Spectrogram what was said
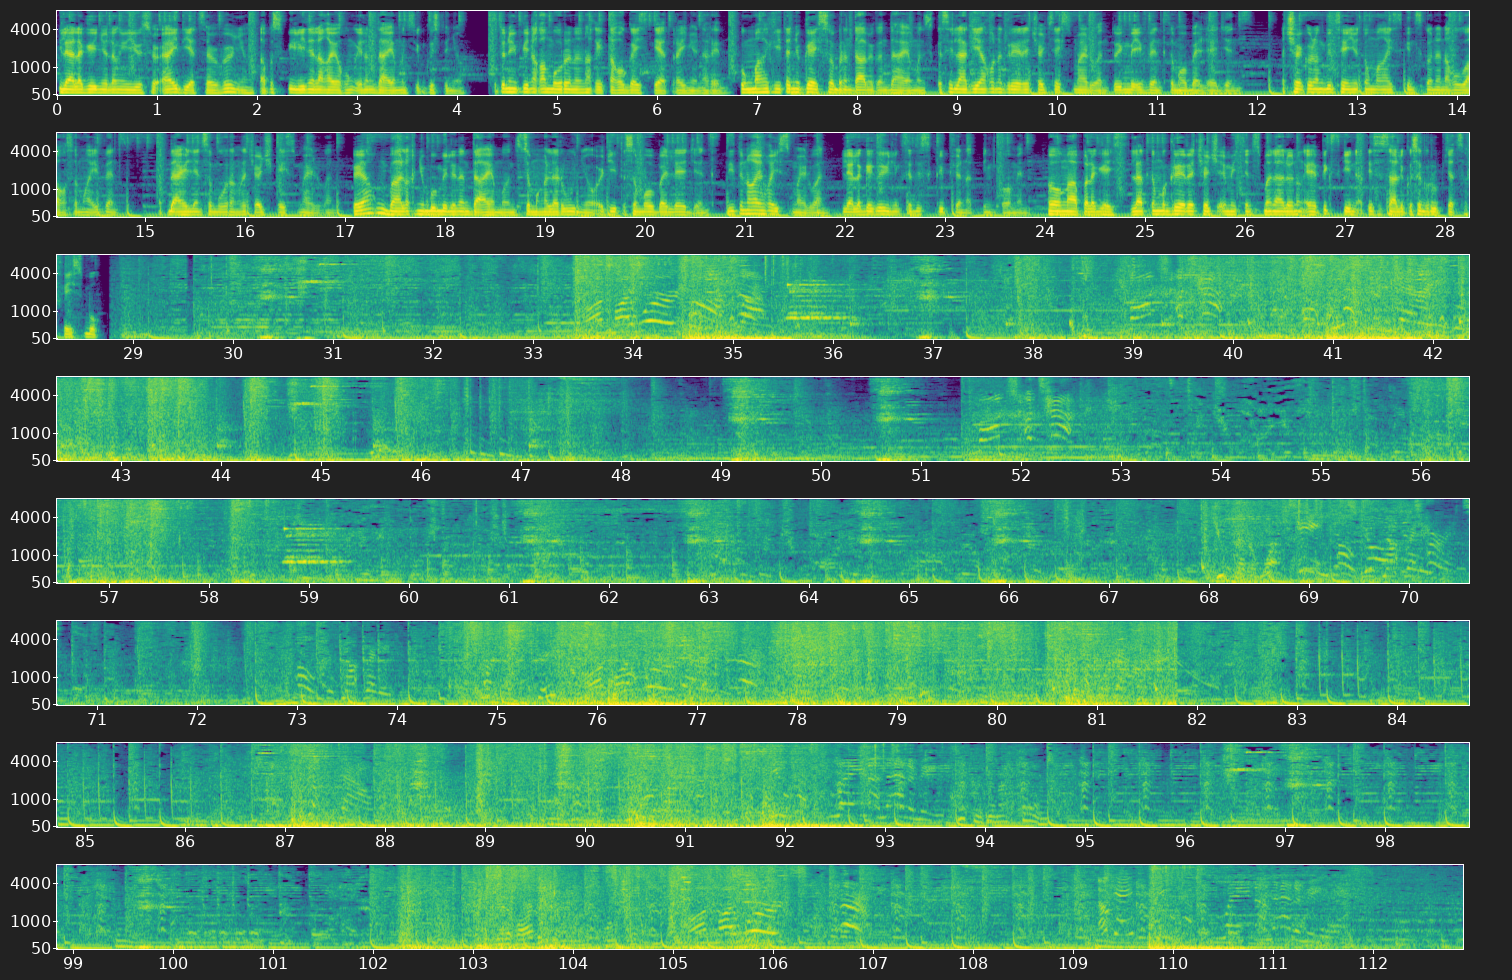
Ilalagay nyo lang yung user ID at server nyo, tapos pili na lang kayo kung ilang diamonds yung gusto nyo. Ito na yung pinakamura na nakita ko guys, kaya try nyo na rin. Kung makikita nyo guys, sobrang dami kong diamonds kasi lagi ako nagre-recharge sa Smile One tuwing may event sa Mobile Legends. At share ko lang din sa inyo itong mga skins ko na nakuha ko sa mga events. At dahil yan sa murang recharge kay Smile One. Kaya kung balak nyo bumili ng diamonds sa mga laro nyo or dito sa Mobile Legends, dito na kayo kay Smile One. Ilalagay ko yung link sa description at pin comment. Oo nga pala guys, lahat ng magre-recharge emittance manalo ng epic skin at isasali ko sa group chat sa Facebook. Better watch Team oh, is not ready. Turret. Oh, is not ready. escape! On my word!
